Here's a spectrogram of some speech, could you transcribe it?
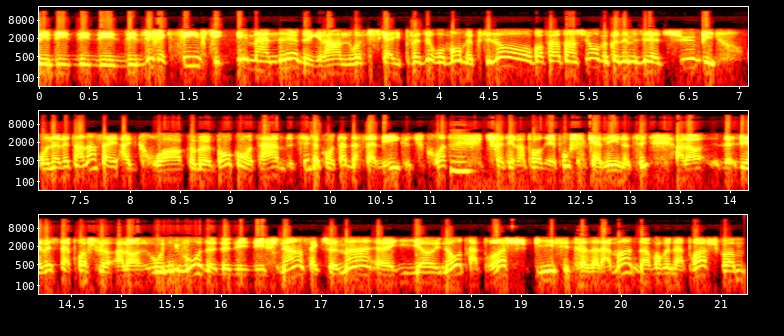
des, des, des, des, des directives qui émanaient des grandes lois fiscales. Il pouvait dire au monde, écoutez, là, on va faire attention, on va économiser là-dessus. Puis on avait tendance à, à le croire comme un bon comptable, tu sais, le comptable de la famille que tu crois, qui fait des rapports d'impôts chaque année, tu sais. Alors, il y avait cette approche-là. Alors, au niveau de, de- des- des finances, actuellement, euh, il y a une autre approche, puis c'est très à la mode d'avoir une approche comme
